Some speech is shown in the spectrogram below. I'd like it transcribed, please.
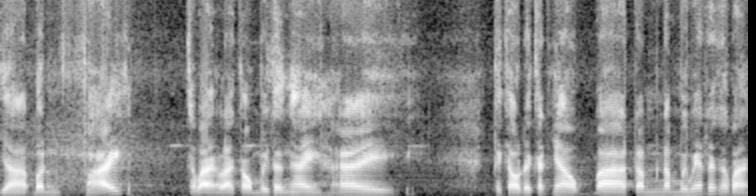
và bên phải các bạn là cầu Mỹ Thuận 2 hai cái cầu này cách nhau 350 m đó các bạn.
